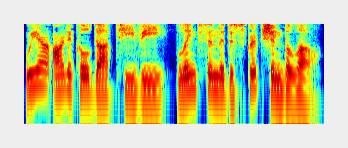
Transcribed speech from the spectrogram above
We are RTCL.TV, links in the description below.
